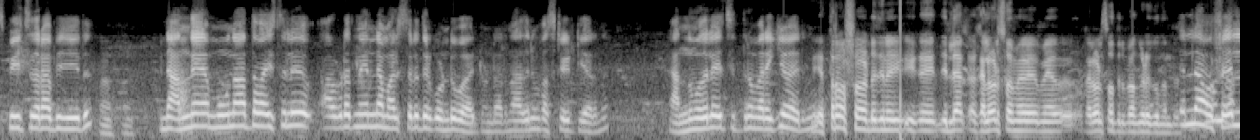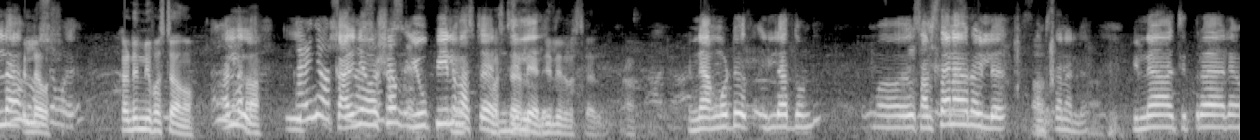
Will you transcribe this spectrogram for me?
സ്പീച്ച് തെറാപ്പി ചെയ്ത്. പിന്നെ അന്നേ മൂന്നാമത്തെ വയസ്സിൽ അവിടെ നിന്ന് തന്നെ മത്സരത്തിൽ കൊണ്ടുപോയിട്ടുണ്ടായിരുന്നു. അതിനും ഫസ്റ്റ് കിട്ടിയായിരുന്നു. അന്ന് മുതലേ ചിത്രം വരയ്ക്കുമായിരുന്നു. എത്ര വർഷമായിട്ട് ജില്ലാ കലോത്സവ കലോത്സവത്തിൽ പങ്കെടുക്കുന്നുണ്ട്? എല്ലാ വർഷവും എല്ലാ എല്ലാ കണ്ടിന്യൂ ഫസ്റ്റ് ആണോ? അല്ലല്ല. കഴിഞ്ഞ വർഷം യു പിയിൽ ഫസ്റ്റ് ആയിരുന്നു. ജില്ലയിൽ ഫസ്റ്റ് ആയിരുന്നു. പിന്നെ അങ്ങോട്ട് ഇല്ലാത്തതുകൊണ്ട് സംസ്ഥാനം ഇല്ല. സംസ്ഥാനമല്ല. പിന്നെ ചിത്രകാരൻ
